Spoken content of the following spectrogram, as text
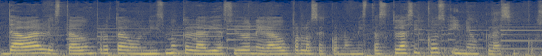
daba al Estado un protagonismo que le había sido negado por los economistas clásicos y neoclásicos.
